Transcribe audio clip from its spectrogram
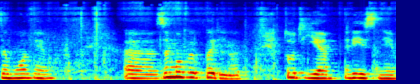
зимові, е, зимовий період. Тут є різні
